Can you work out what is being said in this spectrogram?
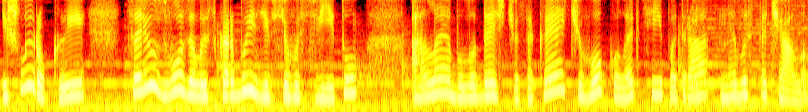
Ішли роки, царю звозили скарби зі всього світу, але було дещо таке, чого колекції Петра не вистачало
